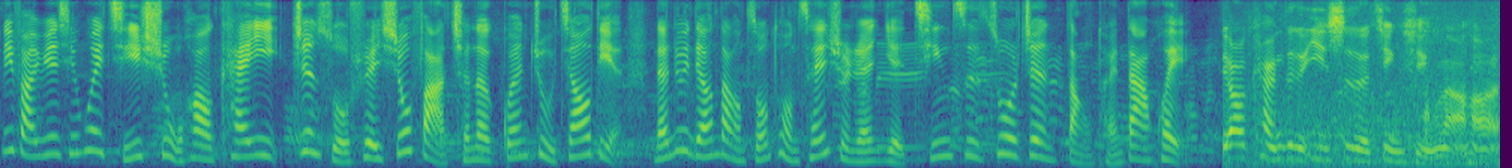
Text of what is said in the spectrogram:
立法院新会期十五号开议，正所税修法成了关注焦点。男女两党总统参选人也亲自坐镇党团大会。要看这个议事的进行了哈，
